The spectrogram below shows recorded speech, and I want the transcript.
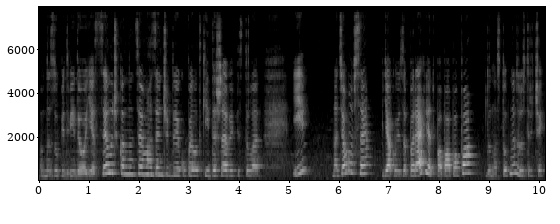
Внизу під відео є ссылочка на цей магазинчик, де я купила такий дешевий пістолет. І на цьому все. Дякую за перегляд. Па-па-па-па. До наступних зустрічей!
